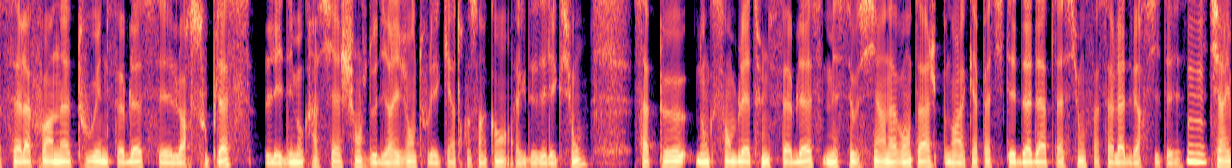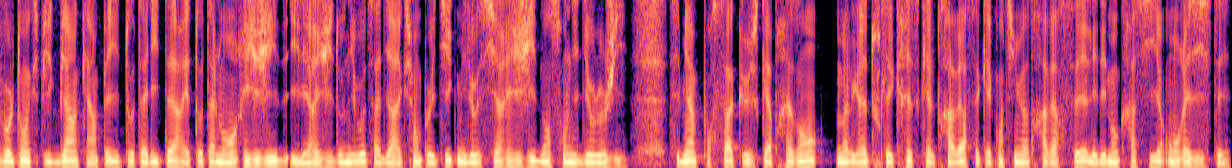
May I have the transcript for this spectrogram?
c'est à la fois un atout et une faiblesse, c'est leur souplesse. Les démocraties changent de dirigeants tous les 4 ou 5 ans avec des élections. Ça peut donc sembler être une faiblesse, mais c'est aussi un avantage dans la capacité d'adaptation face à l'adversité. Mhm. Thierry Volton explique bien qu'un pays totalitaire est totalement rigide. Il est rigide au niveau de sa direction politique, mais il est aussi rigide dans son idéologie. C'est bien pour ça que jusqu'à présent, malgré toutes les crises qu'elle traverse et qu'elle continue à traverser, les démocraties ont résisté.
